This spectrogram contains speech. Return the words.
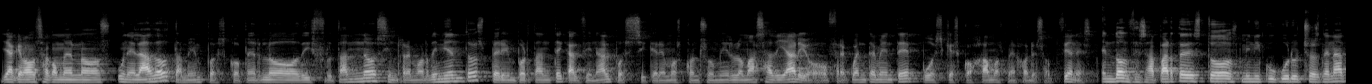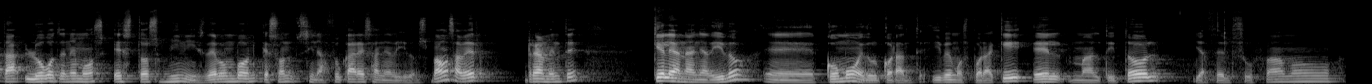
ya que vamos a comernos un helado, también pues comerlo disfrutando, sin remordimientos, pero importante que al final, pues si queremos consumirlo más a diario o frecuentemente, pues que escojamos mejores opciones. Entonces, aparte de estos mini cucuruchos de nata, luego tenemos estos minis de bombón que son sin azúcares añadidos. Vamos a ver realmente qué le han añadido eh, como edulcorante. Y vemos por aquí el maltitol y hacer su famo...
